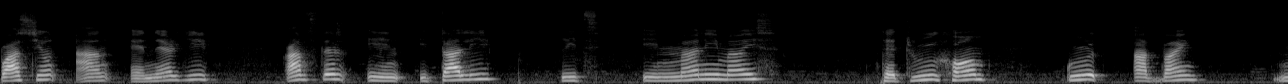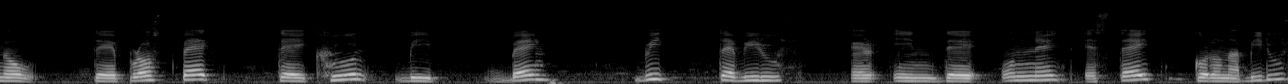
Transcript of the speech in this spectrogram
passion and energy after in Italy it's in many ways the true home could advance now the prospect they could be being with the virus er in the United States coronavirus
